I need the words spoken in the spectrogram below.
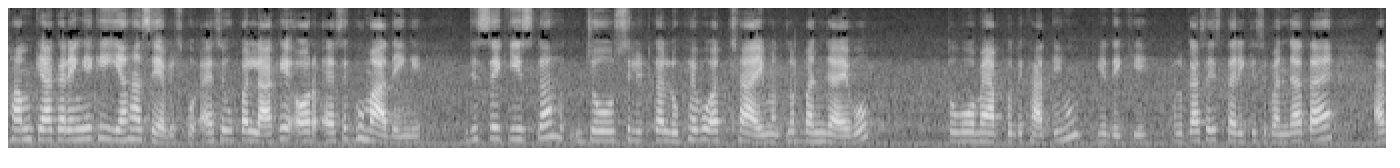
हम क्या करेंगे कि यहाँ से अब इसको ऐसे ऊपर ला के और ऐसे घुमा देंगे, जिससे कि इसका जो स्लिट का लुक है वो अच्छा आए मतलब बन जाए वो। तो वो मैं आपको दिखाती हूँ। ये देखिए, हल्का सा इस तरीके से बन जाता है। अब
